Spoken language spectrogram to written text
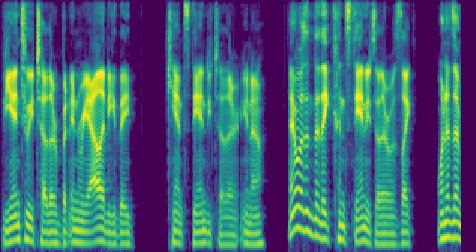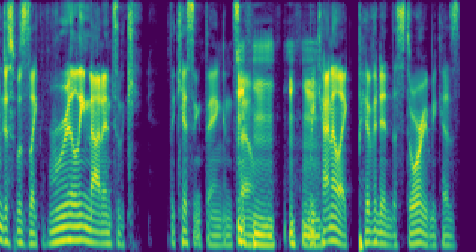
be into each other, but in reality, they can't stand each other, you know. And it wasn't that they couldn't stand each other; it was like one of them just was like really not into the the kissing thing, and so Mhm, mhm. we kind of like pivoted the story because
